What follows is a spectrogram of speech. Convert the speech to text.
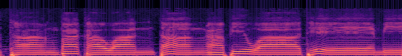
ทธังภาควันตังอภิวาเทมิ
